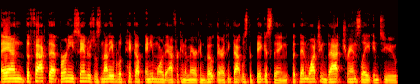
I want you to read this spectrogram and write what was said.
And the fact that Bernie Sanders was not able to pick up any more of the African American vote there, I think that was the biggest thing. But then watching that translate into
